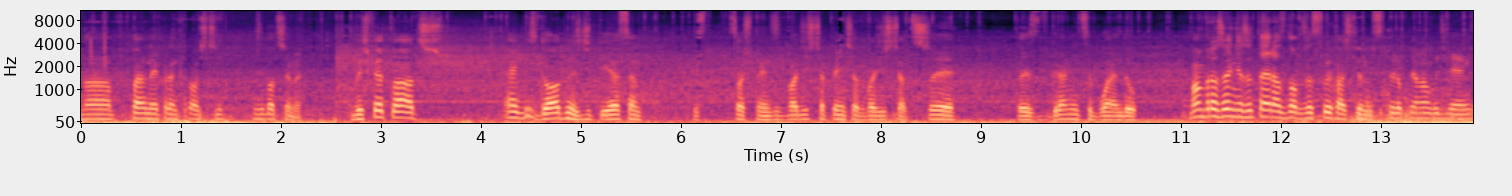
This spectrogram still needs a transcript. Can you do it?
na pełnej prędkości. Zobaczymy. Wyświetlacz jakby zgodny z GPS-em jest coś między 25 a 23. To jest w granicy błędu. Mam wrażenie, że teraz dobrze słychać ten styropianowy dźwięk.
